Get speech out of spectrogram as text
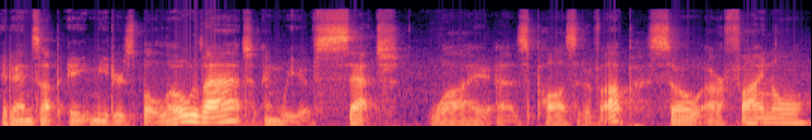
It ends up eight meters below that, and we have set Y as positive up. So our final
